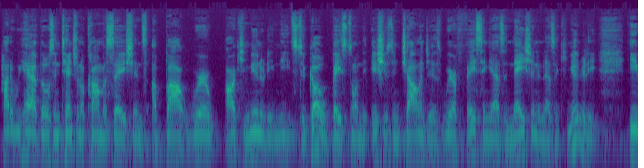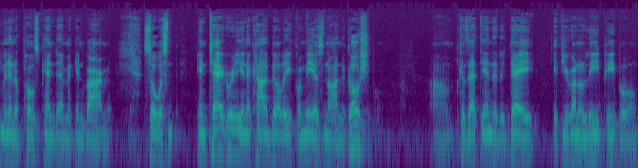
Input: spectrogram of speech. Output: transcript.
How do we have those intentional conversations about where our community needs to go based on the issues and challenges we're facing as a nation and as a community, even in a post pandemic environment? So it's integrity and accountability for me is non negotiable. Um, because at the end of the day, if you're going to lead people,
